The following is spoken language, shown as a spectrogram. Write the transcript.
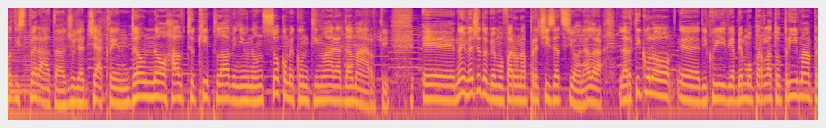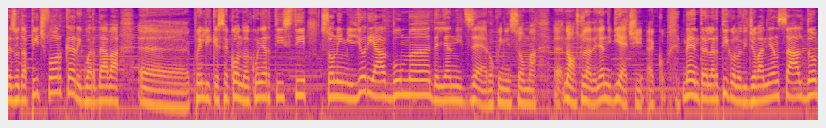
po' disperata Giulia Jacqueline, don't know how to keep loving you, non so come continuare ad amarti. E noi invece dobbiamo fare una precisazione. Allora, l'articolo eh, di cui vi abbiamo parlato prima, preso da Pitchfork, riguardava eh, quelli che secondo alcuni artisti sono i migliori album degli anni zero, quindi insomma, eh, no scusate, degli anni 10, ecco. Mentre l'articolo di Giovanni Ansaldo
